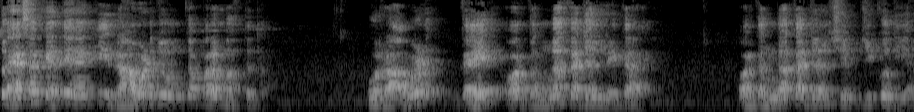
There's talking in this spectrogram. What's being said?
तो ऐसा कहते हैं कि रावण जो उनका परम भक्त था, वो रावण गए और गंगा का जल लेकर आए और गंगा का जल शिव जी को दिया,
